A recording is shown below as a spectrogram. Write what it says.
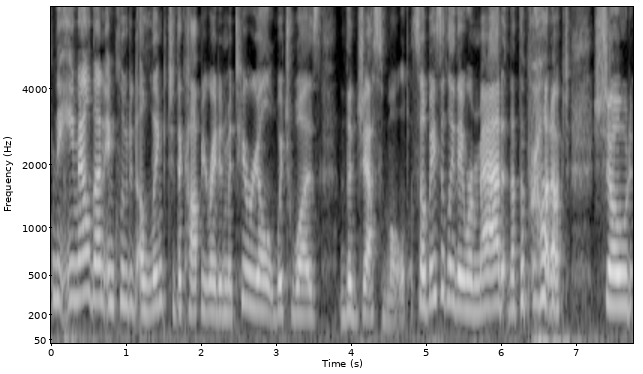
The email then included a link to the copyrighted material, which was the Jess mold. So basically, they were mad that the product showed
